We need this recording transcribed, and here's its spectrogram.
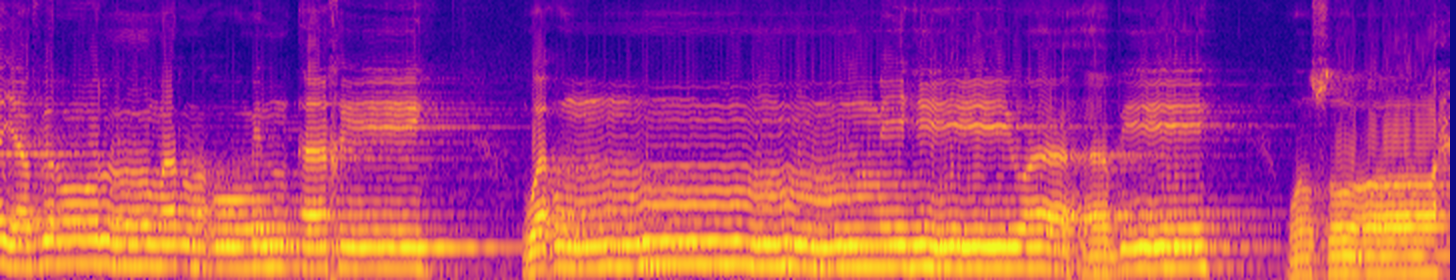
يفر المرء من أخيه وأمه وأبيه وصاحبته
